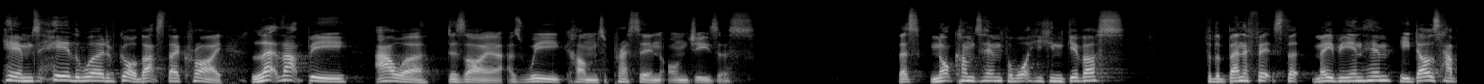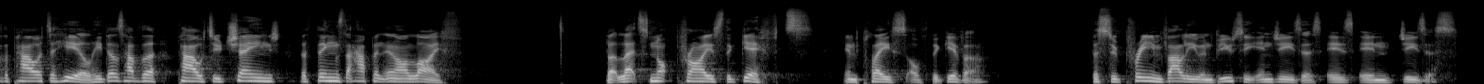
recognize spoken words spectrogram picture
him to hear the word of God. That's their cry. Let that be our desire as we come to press in on Jesus. Let's not come to him for what he can give us, for the benefits that may be in him. He does have the power to heal, he does have the power to change the things that happen in our life. But let's not prize the gifts in place of the giver. The supreme value and beauty in Jesus is in Jesus,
